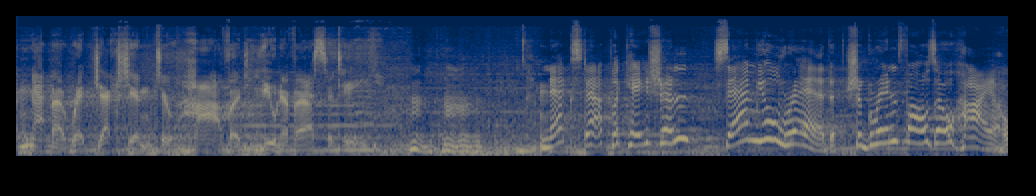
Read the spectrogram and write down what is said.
Another rejection to Harvard University. Next application Samuel Red, Chagrin Falls, Ohio.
